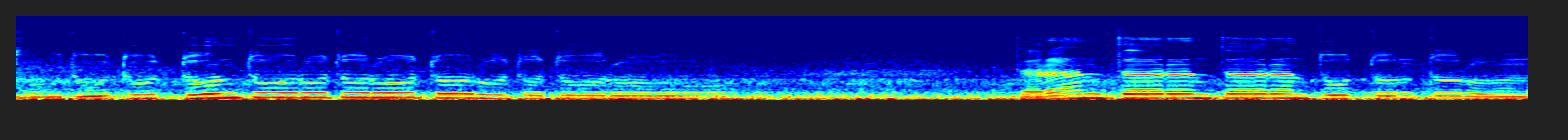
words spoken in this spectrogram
Ту-ту-ту-тун-туру-туру-туру-туру-туру. Таран-таран-таран-ту-тун-турун.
